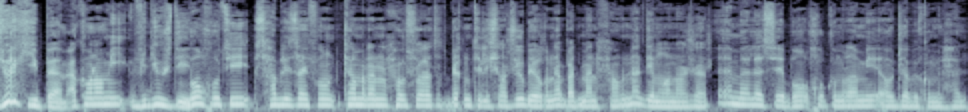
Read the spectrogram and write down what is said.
Yo l'équipe معكم رامي فيديو جديد bon خوتي صحاب les iPhone كامل رانا نحوسو على تطبيق نتيليشارجيو بيه الغنى بعد ما نحاولنا des managers اما là c'est bon خوكم رامي أو جاب لكم الحل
